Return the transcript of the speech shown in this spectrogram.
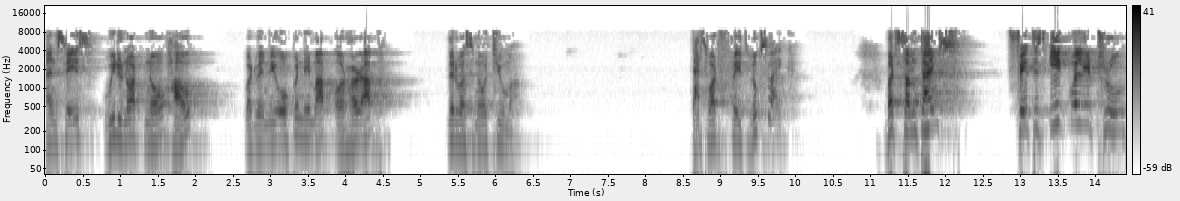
and says, we do not know how, but when we opened him up or her up, there was no tumor. That's what faith looks like. But sometimes faith is equally true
